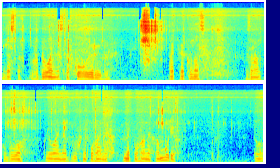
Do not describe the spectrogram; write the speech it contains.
для годування ставкової риби. Так як у нас зранку було клювання двох непоганих, непоганих амурів, то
